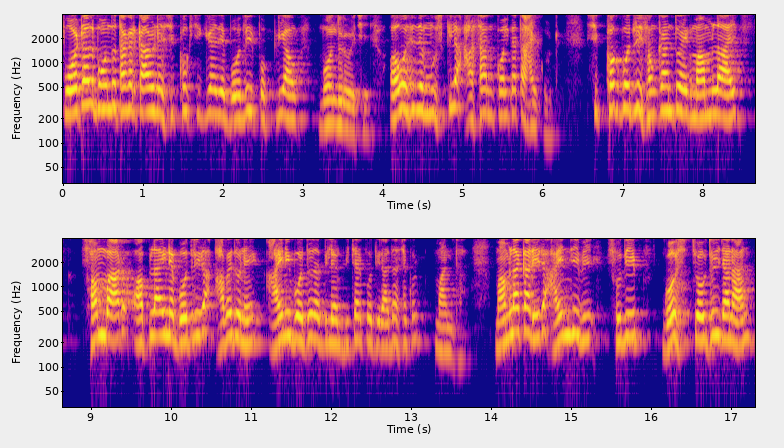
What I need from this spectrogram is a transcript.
পোর্টাল বন্ধ থাকার কারণে শিক্ষক, শিক্ষিকাদের বদলির প্রক্রিয়াও বন্ধ রয়েছে। অবশেষে মুশকিলে আসান কলকাতা হাইকোর্ট। শিক্ষক বদলি সংক্রান্ত এক মামলায় সোমবার অফলাইনে বদলির আবেদনে আইনি বৈধতা দিলেন বিচারপতি রাজাশেখর মান্থা। মামলাকারীর আইনজীবী সুদীপ ঘোষ চৌধুরী জানান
